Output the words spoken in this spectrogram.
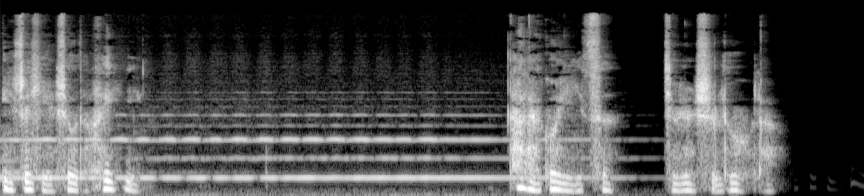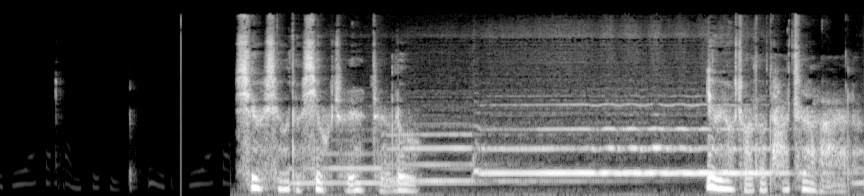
一只野兽的黑影。他来过一次，就认识路了。羞羞的嗅着认着路，又要找到他这来了。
